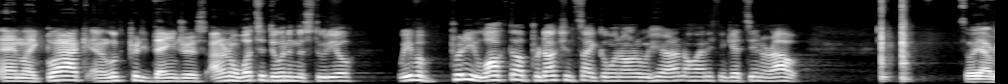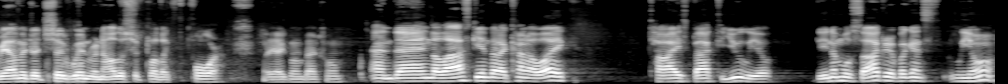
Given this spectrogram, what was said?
and like black and it looked pretty dangerous. I don't know what to do in the studio. We have a pretty locked up production site going on over here. I don't know how anything gets in or out. So yeah, Real Madrid should win. Ronaldo should put like four. Oh yeah, going back home. And then the last game that I kind of like ties back to you, Leo. Dinamo Zagreb against Lyon.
